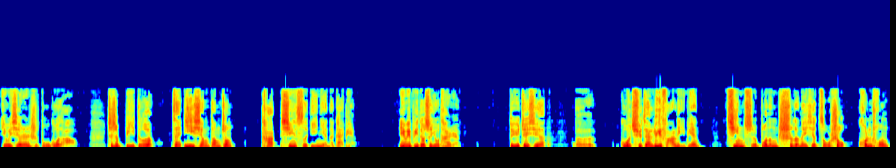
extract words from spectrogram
有一些人是读过的啊。这是彼得在意象当中。他心思意念的改变，因为彼得是犹太人，对于这些呃过去在律法里边禁止不能吃的那些走兽、昆虫，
